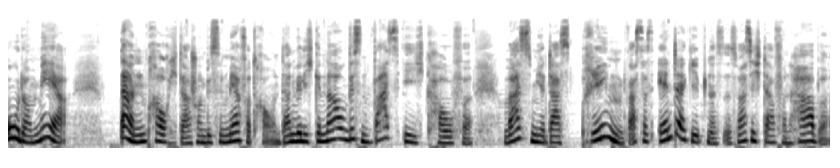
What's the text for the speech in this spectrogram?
oder mehr, dann brauche ich da schon ein bisschen mehr Vertrauen. Dann will ich genau wissen, was ich kaufe, was mir das bringt, was das Endergebnis ist, was ich davon habe.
